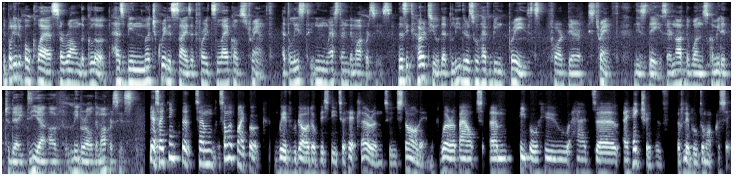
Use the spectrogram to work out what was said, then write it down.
The political class around the globe has been much criticized for its lack of strength, at least in Western democracies. Does it hurt you that leaders who have been praised for their strength these days are not the ones committed to the idea of liberal democracies? Yes, I think that um, some of my book with regard obviously to Hitler and to Stalin, were about um, people who had uh, a hatred of, of liberal democracy.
